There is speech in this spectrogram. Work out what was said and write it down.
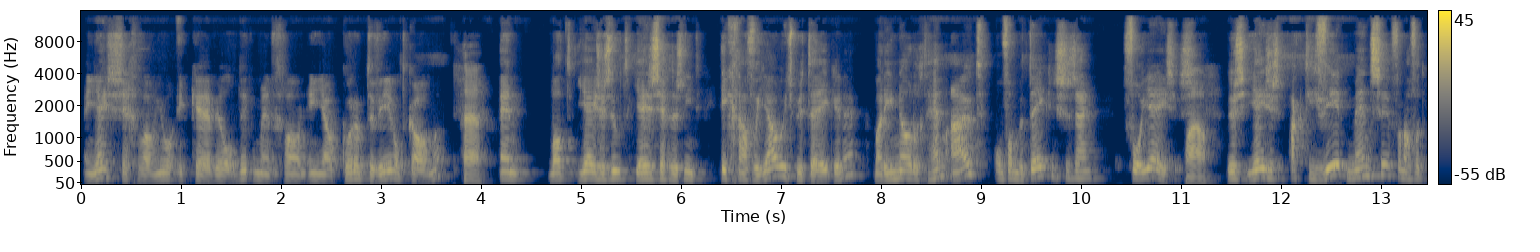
En Jezus zegt gewoon, joh, ik wil op dit moment gewoon in jouw corrupte wereld komen. Ja. En wat Jezus doet, Jezus zegt dus niet, ik ga voor jou iets betekenen. Maar die nodigt hem uit om van betekenis te zijn voor Jezus. Dus Jezus activeert mensen vanaf het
